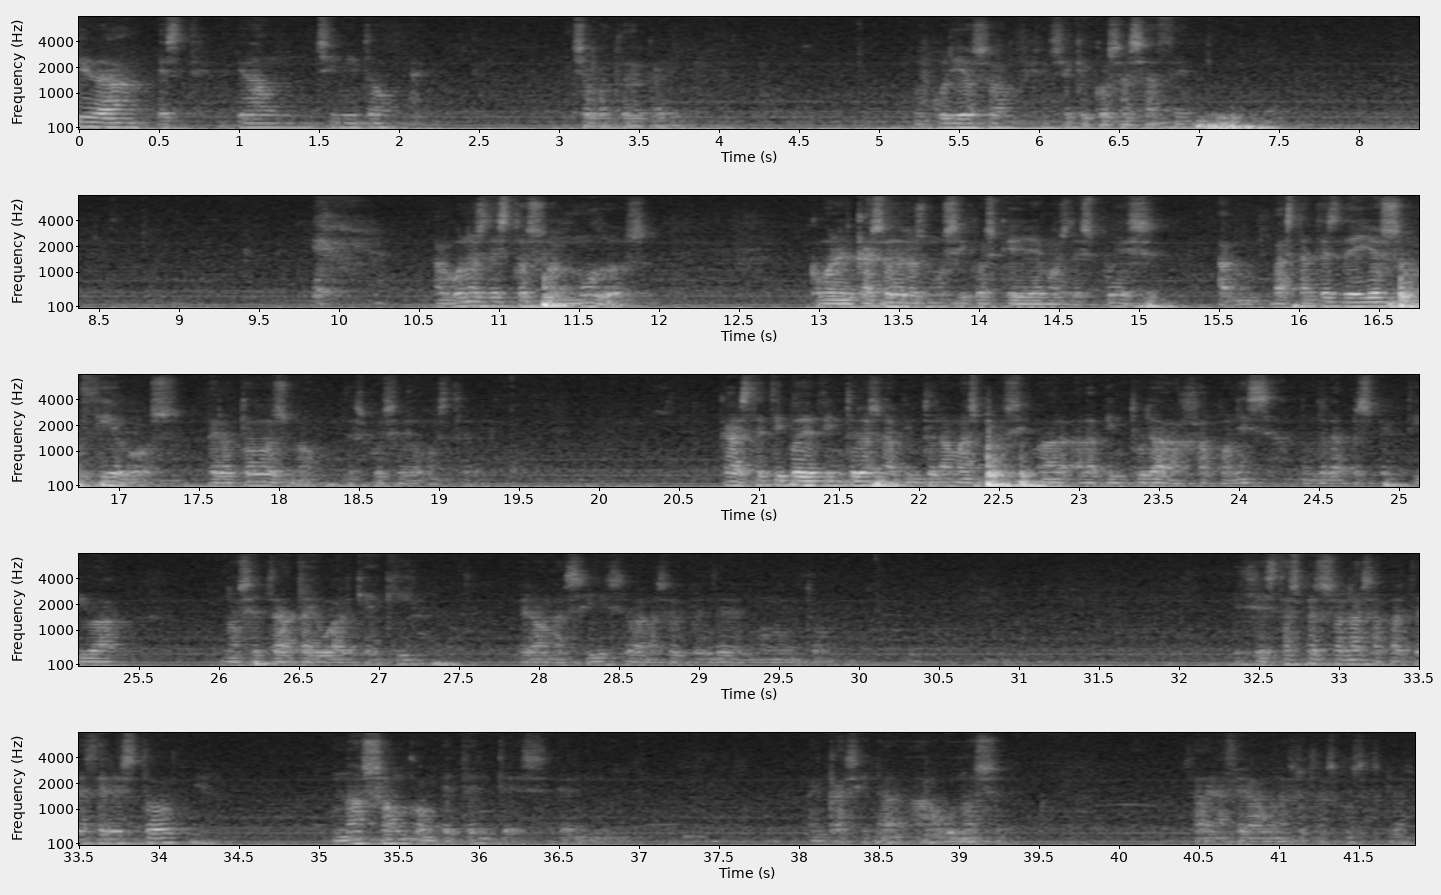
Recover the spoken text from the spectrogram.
queda este, queda un chinito hecho con todo el cariño. Muy curioso, fíjense qué cosas hace. Algunos de estos son mudos, como en el caso de los músicos que iremos después. Bastantes de ellos son ciegos, pero todos no, después se lo mostraré. Este tipo de pintura es una pintura más próxima a la pintura japonesa, donde la perspectiva no se trata igual que aquí, pero aún así se van a sorprender en un momento. Y si estas personas, aparte de hacer esto, no son competentes en, en casi nada. Algunos saben hacer algunas otras cosas, claro.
